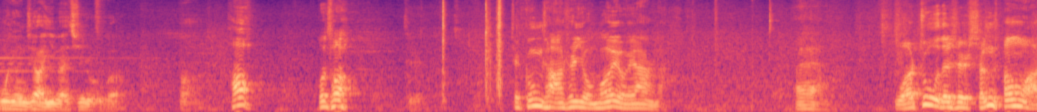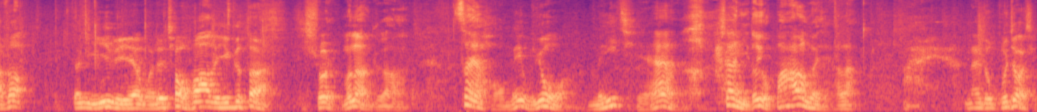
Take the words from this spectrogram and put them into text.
固定价一百七十五个，啊，好，不错，这这工厂是有模有样的。哎，我住的是省厂瓦灶，跟你一比，我这叫花子一个。你说什么呢，哥？再好没有用啊，没钱。像你都有八万块钱了。哎呀，那都不叫钱。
